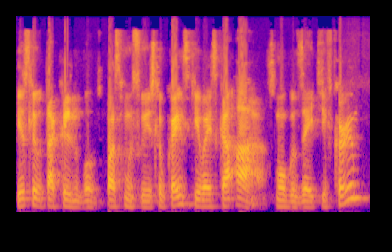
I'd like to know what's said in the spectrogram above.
если так или по смыслу, если украинские войска А смогут зайти в Крым,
